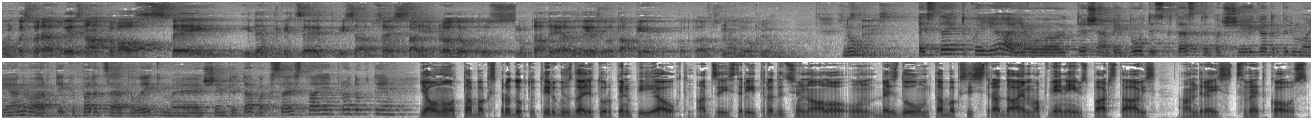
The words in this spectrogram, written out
un kas varētu liecināt, ka valsts spēja identificēt visādus aizstājēju produktus, nu, tādējādi liedzot apiet kaut kādus nodokļu nu, sistēmas. Es teiktu, ka jā, jo tiešām bija būtiski tas, ka šī gada 1. janvāra tika paredzēta likme šiem tabakas aizstājēju produktiem. Jauno tabakas produktu tirgus daļa turpina pieaugt, atzīst arī tradicionālo un bezdūmu tabakas izstrādājumu apvienības pārstāvis Andrejs Cvetkovs.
